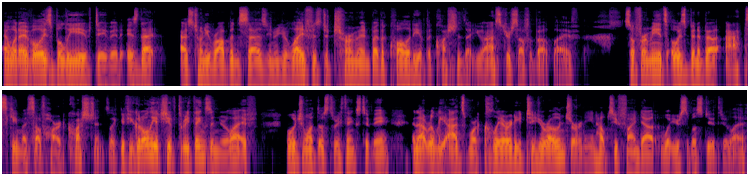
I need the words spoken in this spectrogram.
And what I've always believed, David, is that as Tony Robbins says, you know, your life is determined by the quality of the questions that you ask yourself about life. So for me, it's always been about asking myself hard questions. Like, if you could only achieve three things in your life, what would you want those three things to be? And that really adds more clarity to your own journey and helps you find out what you're supposed to do with your life.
